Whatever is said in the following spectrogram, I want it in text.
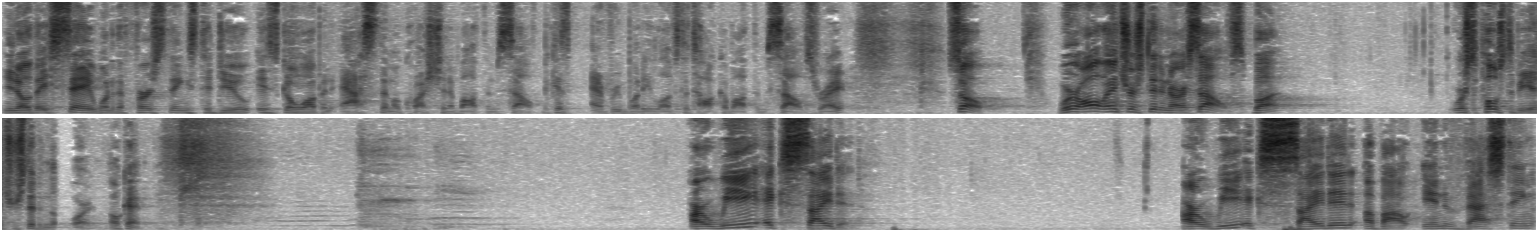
you know, they say one of the first things to do is go up and ask them a question about themselves because everybody loves to talk about themselves, right? So, we're all interested in ourselves, but we're supposed to be interested in the Lord. Okay. Are we excited? Are we excited about investing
